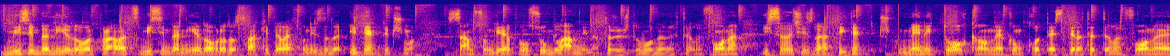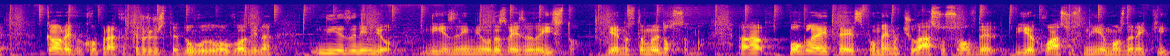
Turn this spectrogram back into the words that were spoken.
Mislim da nije dobar pravac, mislim da nije dobro da svaki telefon izgleda identično. Samsung i Apple su glavni na tržištu mobilnih telefona i sada će izgledati identično. Meni to kao nekom ko testira te telefone, kao neko ko prate tržište dugo, dugo godina, nije zanimljivo. Nije zanimljivo da sve izgleda isto. Jednostavno je dosadno. A, pogledajte, spomenut ću Asus ovde, iako Asus nije možda neki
